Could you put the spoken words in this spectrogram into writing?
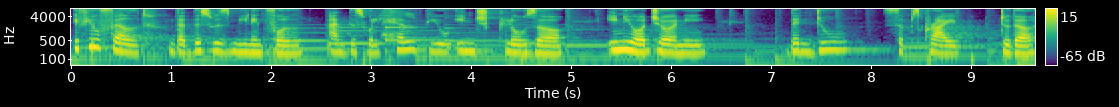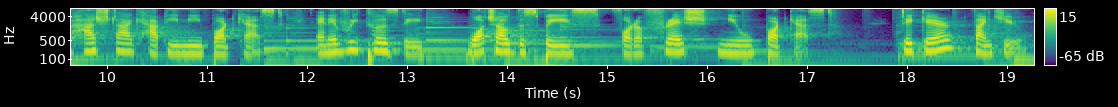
If you felt that this was meaningful and this will help you inch closer in your journey, then do subscribe to the hashtag Happy Me podcast. And every Thursday, watch out the space for a fresh new podcast. Take care. Thank you.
